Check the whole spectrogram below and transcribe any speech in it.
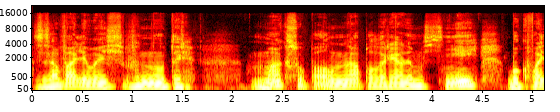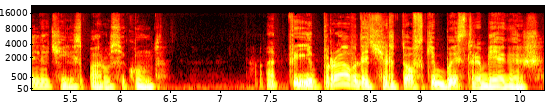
заваливаясь внутрь. Макс упал на пол рядом с ней буквально через пару секунд. «А ты и правда чертовски быстро бегаешь!»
